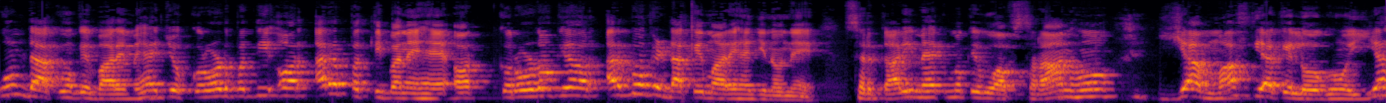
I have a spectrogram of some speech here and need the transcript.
ان ڈاکوں کے بارے میں ہے جو کروڑ پتی اور ارب پتی بنے ہیں اور کروڑوں کے اور اربوں کے ڈاکے مارے ہیں جنہوں نے۔ سرکاری محکموں کے وہ افسران ہوں یا مافیا کے لوگ ہوں یا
